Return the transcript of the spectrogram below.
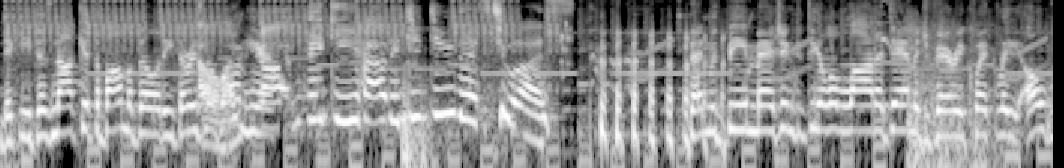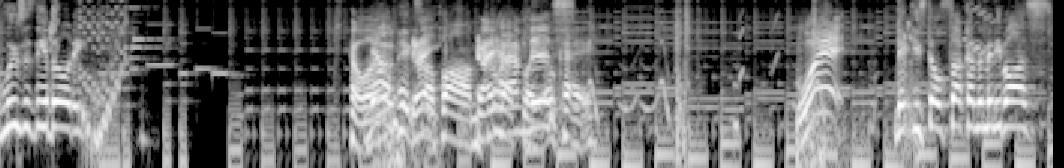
Niki does not get the bomb ability. There is no Oh bomb my here. God, Niki, how did you do this to us? Ben with Beam managing to deal a lot of damage very quickly. Oh, loses the ability. Hello. Now picks Can I- bomb Can I have directly. this? Okay. What? Niki's still stuck on the mini boss.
